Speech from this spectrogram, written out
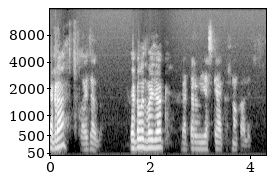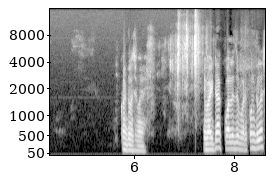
ఎక్కడ వైజాగ్ లో ఏ college Vizag doctor VSK Krishna college কোন ক্লাসে এ ভাইটা কলেজে পড়ে। কোন class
